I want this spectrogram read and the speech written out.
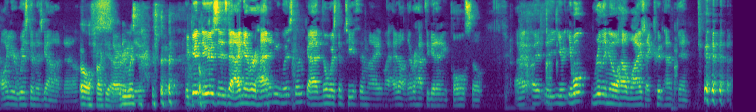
All your wisdom is gone now. Oh fuck yeah! Sorry, any wisdom? the good news is that I never had any wisdom. Got no wisdom teeth in my, my head. I'll never have to get any pulls. So I, I, you, you won't really know how wise I could have been. yeah,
